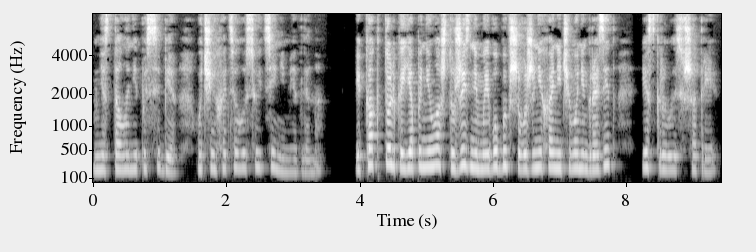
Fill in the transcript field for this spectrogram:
Мне стало не по себе, очень хотелось уйти немедленно. И как только я поняла, что жизни моего бывшего жениха ничего не грозит, я скрылась в шатре.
